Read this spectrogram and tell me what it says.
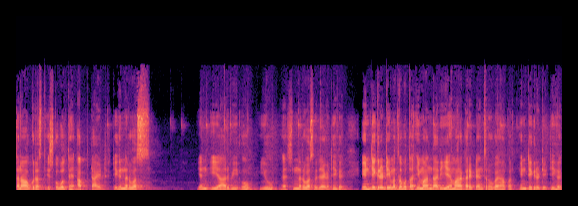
तनावग्रस्त, इसको बोलते हैं अप टाइट ठीक है? Nervous N E R V O U S nervous हो जाएगा, ठीक है? इंटीग्रिटी मतलब होता है ईमानदारी, ये हमारा करेक्ट आंसर होगा यहाँ पर इंटीग्रिटी ठीक है?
